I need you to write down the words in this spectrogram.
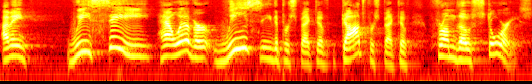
I mean, we see, however, we see the perspective, God's perspective, from those stories.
